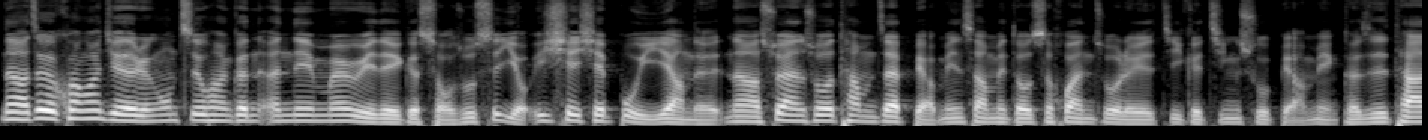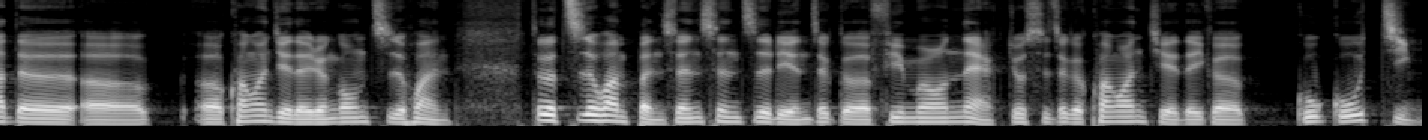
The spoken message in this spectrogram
那这个髋关节的人工置换跟 Andy Murray 的一个手术是有一些些不一样的。那虽然说他们在表面上面都是换做了一个金属表面，可是他的呃呃髋关节的人工置换，这个置换本身甚至连这个 femoral neck，就是这个髋关节的一个股骨颈，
